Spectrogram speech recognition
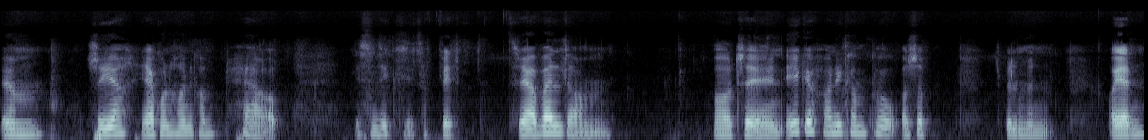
Øhm, så ja, jeg har kun honeycomb herop. Jeg synes ikke, det er så fedt. Så jeg har valgt om at tage en ikke honeycomb på, og så spille med den. Og jeg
